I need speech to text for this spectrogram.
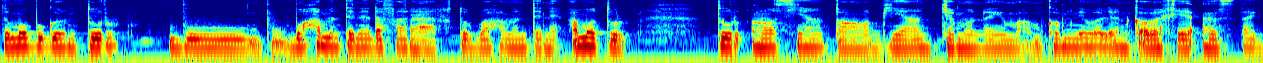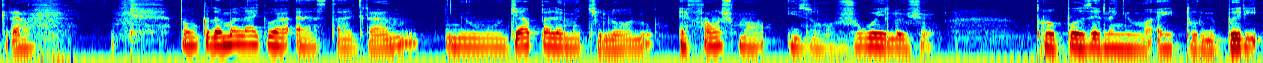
Dama bëggoon tur bu bu boo xamante ne dafa raar tur boo xamante ne amatul tur ancien temps bien jamono yu maam comme ni ma leen ko Instagram. Donc dama laaj waa Instagram ñu jàppale ma ci loolu et franchement ils ont joué le jeu. Proposé nañu ma ay tur yu bari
